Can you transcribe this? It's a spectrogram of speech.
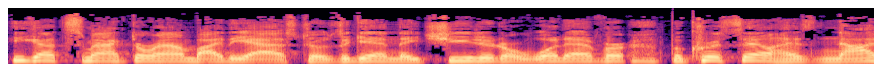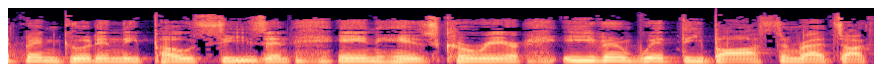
he got smacked around by the Astros. Again, they cheated or whatever. But Chris Sale has not been good in the postseason in his career, even with the Boston Red Sox.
